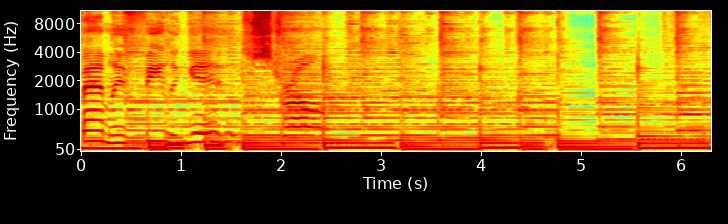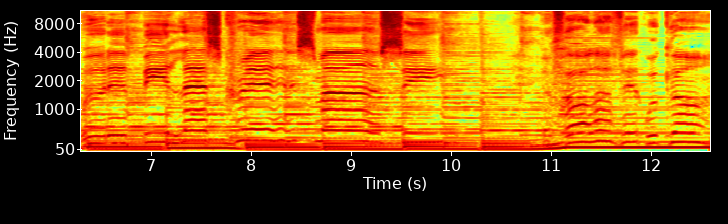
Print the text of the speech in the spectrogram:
family feeling is strong. Would it be less gone?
